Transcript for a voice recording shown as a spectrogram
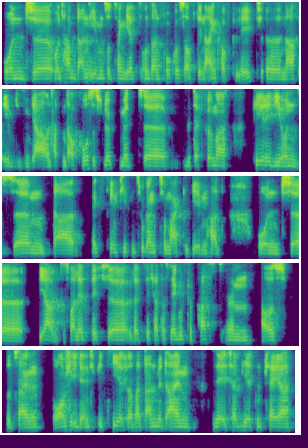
und äh, und haben dann eben sozusagen jetzt unseren Fokus auf den Einkauf gelegt äh, nach eben diesem Jahr und hatten da auch großes Glück mit äh, mit der Firma Peri, die uns ähm, da extrem tiefen Zugang zum Markt gegeben hat und äh, ja, das war letztlich äh, letztlich hat das sehr gut gepasst ähm, aus sozusagen Branche identifiziert, aber dann mit einem sehr etablierten Player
